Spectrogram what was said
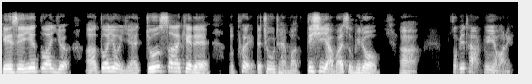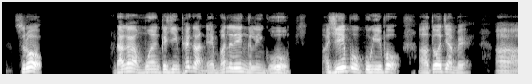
ကေစီရဲတွားရအာတွားရုပ်ရန်စူးစမ်းခဲ့တဲ့အဖွဲ့တချို့ထံမှာသိရှိရပါဆိုပြီးတော့အာဖော်ပြထားတွေ့ရပါတယ်ဆိုတော့ဒါကမွန်ကရင်ဖက်ကနေမန္တလေးငလင်ကိုအရေးပို့ကိုရင်ဖို့အာတော့ကြမဲ့အာ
